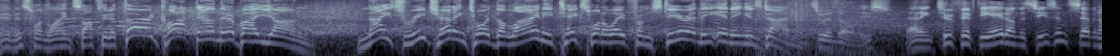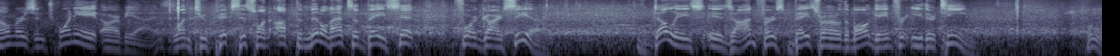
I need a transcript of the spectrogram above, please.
and this one lined softly to third caught down there by Jung. Nice reach heading toward the line. He takes one away from Steer and the inning is done. To Adolis. Batting 258 on the season, seven homers and 28 RBIs. One two pitch. This one up the middle. That's a base hit for Garcia. Adolis is on first base runner of the ball game for either team. Ooh.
